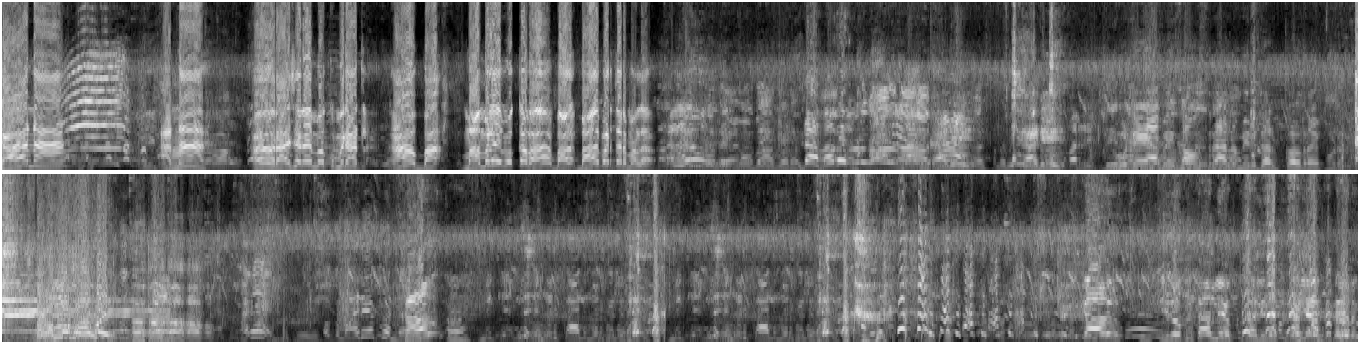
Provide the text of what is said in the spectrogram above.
కానా? అన్నా? అయ్యో రాశానే మొక్కు మీరు అట్లా మామూలు మొక్కవా? బా- బాధపడతారు మళ్ళా. డాడీ నూట యాభై సంవత్సరాలు మీరు జరుపుకోవాలి కాలు కాలు దొరకలేదు. కాదు ఇది ఒక కాళ్ళు ఎక్కువ కాలు ఇది ఒక కాళ్ళు ఎక్కువ కాలు.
